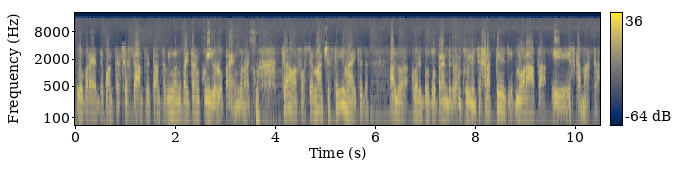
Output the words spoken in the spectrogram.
lo prende, quanto è 60-70 milioni, vai tranquillo, lo prendono. Ecco. Se no fosse Manchester United allora avrebbe potuto prendere tranquillamente Frattesi, Morata e, e Scamacca.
